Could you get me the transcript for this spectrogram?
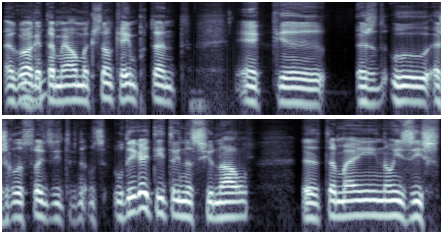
Agora, uhum. também há uma questão que é importante: é que as, o, as relações o direito internacional uh, também não existe.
